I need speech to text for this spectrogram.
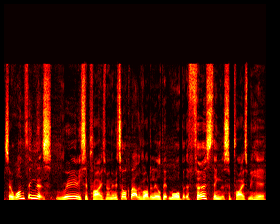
So one thing that's really surprised me, I'm going to talk about the rod a little bit more, but the first thing that surprised me here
